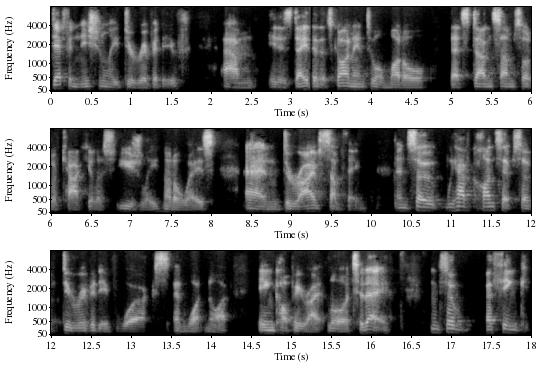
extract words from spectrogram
definitionally derivative. Um, it is data that's gone into a model that's done some sort of calculus, usually, not always, and derives something and so we have concepts of derivative works and whatnot in copyright law today. And so I think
